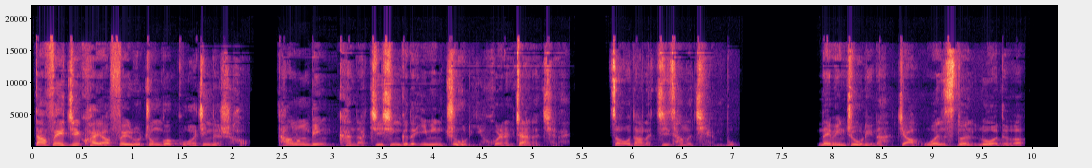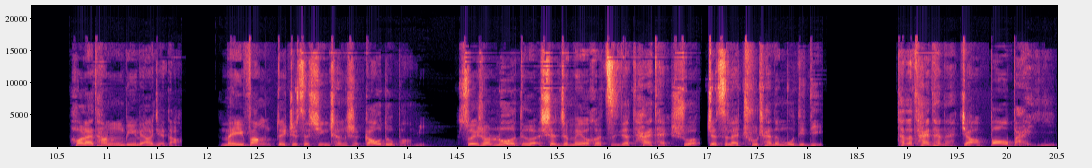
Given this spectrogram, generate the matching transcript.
当飞机快要飞入中国国境的时候，唐龙斌看到基辛格的一名助理忽然站了起来，走到了机舱的前部。那名助理呢叫温斯顿·洛德。后来唐龙斌了解到，美方对这次行程是高度保密，所以说洛德甚至没有和自己的太太说这次来出差的目的地。他的太太呢叫包百仪，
